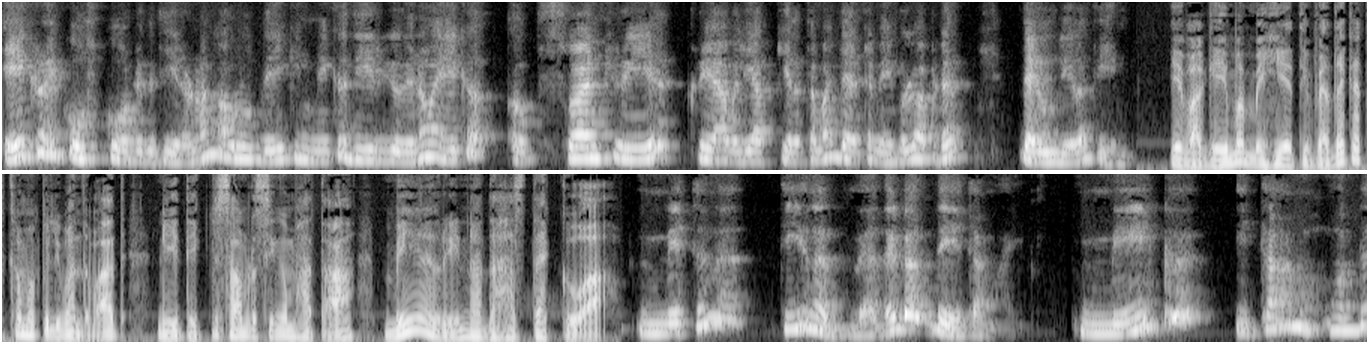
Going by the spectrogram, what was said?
ඒ ක්‍රයිකෝස් කෝඩ් එක තියෙනවා නම් අවුරුදු දෙකකින් මේක දීර්ඝ වෙනවා. ඒක ස්වයංක්‍රීය ක්‍රියාවලියක් කියලා තමයි දැනට මේගොල්ලෝ අපිට දැනුම් දීලා තියෙන්නේ. ඒවගේම මෙහි ඇති වැදගත්කම පිළිබඳවත් නීතික්න සම්රසිංහ මහතා මේ අයුරින් අදහස් දැක්වවා. මෙතන තියෙන වැදගත්දේ තමයි. මේක ඉතාම හොඳ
